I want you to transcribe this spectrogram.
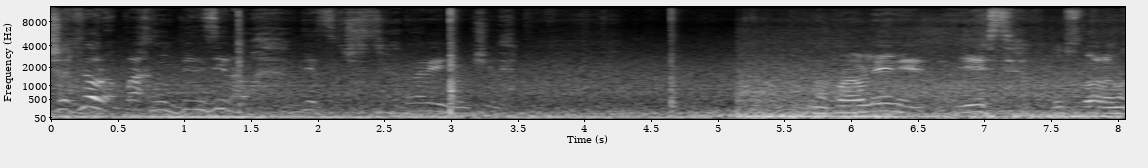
Шофера пахнут бензином. В детстве стихотворение учили. Направление есть в ту сторону.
